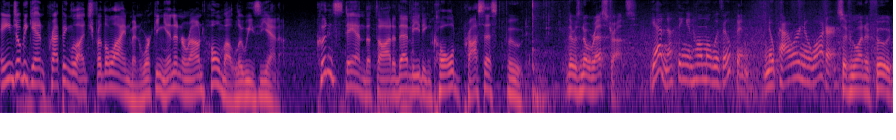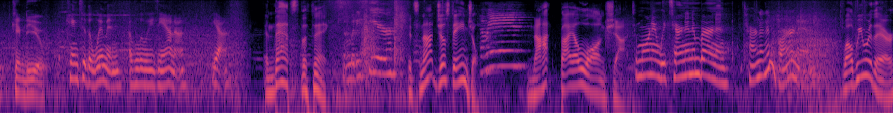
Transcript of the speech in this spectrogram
Angel began prepping lunch for the linemen working in and around Houma, Louisiana. Couldn't stand the thought of them eating cold, processed food. There was no restaurants. Yeah, nothing in Houma was open. No power, no water. So if you wanted food, came to you. Came to the women of Louisiana. Yeah. And that's the thing. Somebody's here. It's not just Angel. Come in. Not by a long shot. Good morning. We're turning and burning. Turning and burning. While we were there,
